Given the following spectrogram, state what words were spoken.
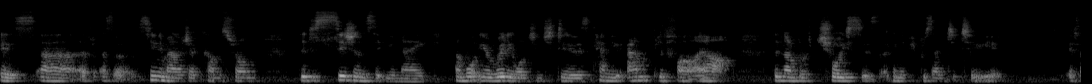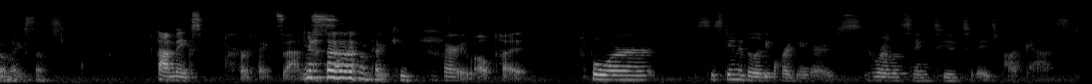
is uh, as a senior manager comes from the decisions that you make. And what you're really wanting to do is can you amplify up the number of choices that are going to be presented to you, if that makes sense. That makes perfect sense. Thank you. Very well put. For sustainability coordinators who are listening to today's podcast,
